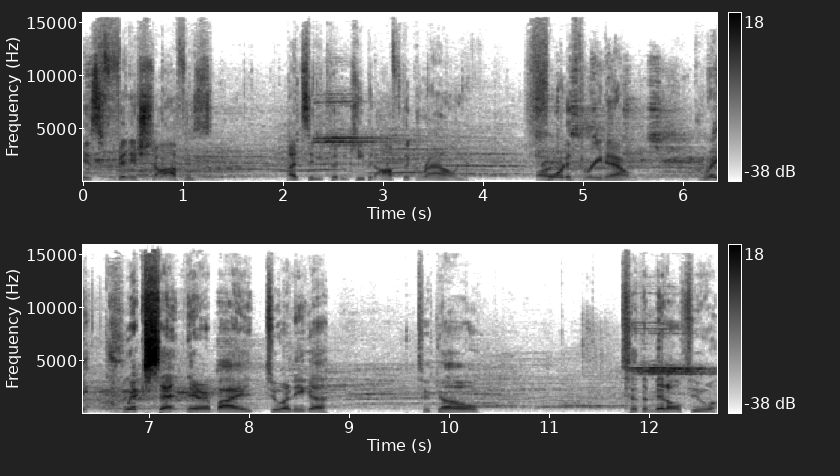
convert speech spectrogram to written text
is finished off as Hudson couldn't keep it off the ground. Four to three now. Great quick set there by Tuaniga to go to the middle to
